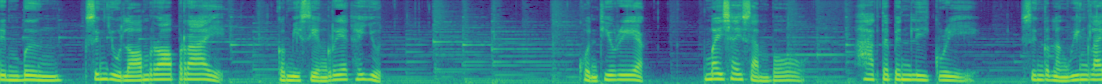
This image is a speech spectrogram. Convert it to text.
ริมบึง ซึ่งอยู่ล้อมรอบไร่ ก็มีเสียงเรียกให้หยุด คนที่เรียกไม่ใช่แซมโบ หากแต่เป็นลีกรี ซึ่งกำลังวิ่งไล่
